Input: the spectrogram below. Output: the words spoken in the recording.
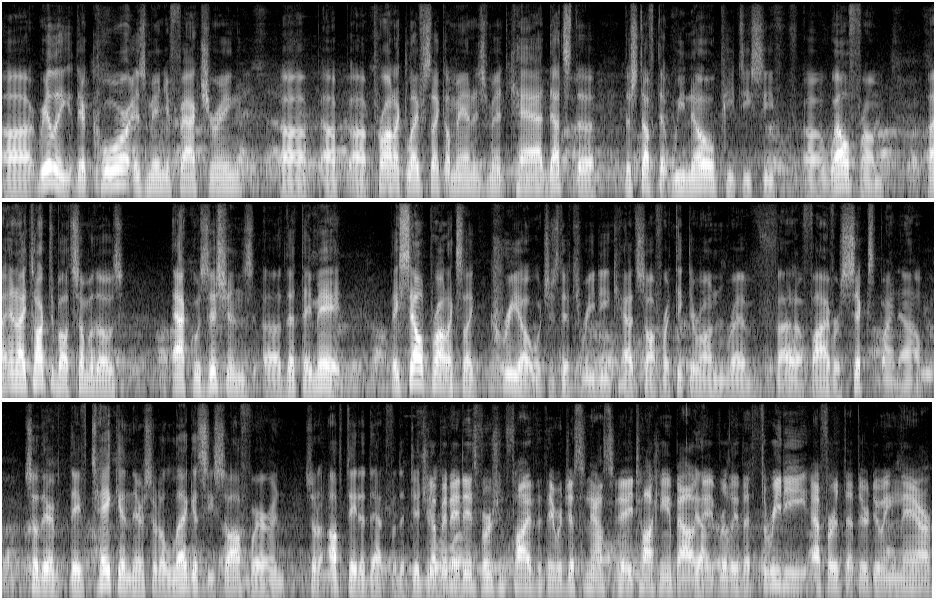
Uh, really, their core is manufacturing, uh, uh, uh product lifecycle management, CAD, that's the, the stuff that we know PTC uh, well from. And I talked about some of those acquisitions that they made. They sell products like Creo, which is their 3D CAD software. I think they're on Rev, I don't know, five or six by now. So they've taken their sort of legacy software and sort of updated that for the digital Yep, and world. it is version five that they were just announced today, talking about yep. it, really the 3D effort that they're doing there,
